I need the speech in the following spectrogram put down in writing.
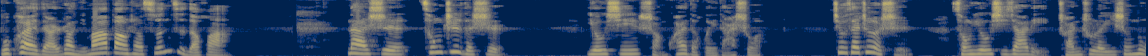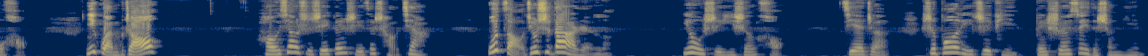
不快点让你妈抱上孙子的话，那是聪智的事。尤西爽快的回答说。就在这时，从尤西家里传出了一声怒吼：“你管不着！”好像是谁跟谁在吵架。我早就是大人了。又是一声吼，接着是玻璃制品被摔碎的声音。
